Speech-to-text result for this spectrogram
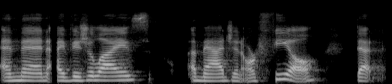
And then I visualize, imagine, or feel that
